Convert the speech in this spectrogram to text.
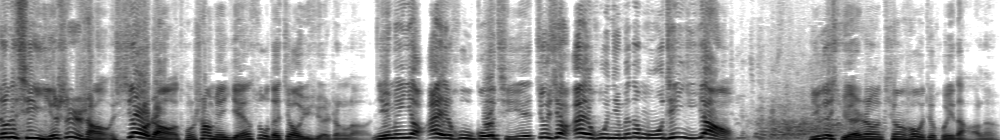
升旗仪式上，校长从上面严肃的教育学生了：“你们要爱护国旗，就像爱护你们的母亲一样。”一个学生听后就回答了：“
